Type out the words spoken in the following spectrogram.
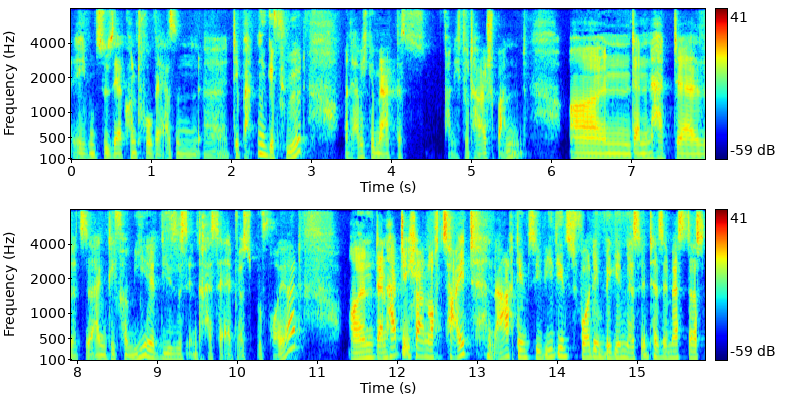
eben zu sehr kontroversen äh, Debatten geführt. Und da habe ich gemerkt, das fand ich total spannend. Und dann hat äh, sozusagen die Familie dieses Interesse etwas befeuert. Und dann hatte ich ja noch Zeit nach dem Zivildienst vor dem Beginn des Wintersemesters,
